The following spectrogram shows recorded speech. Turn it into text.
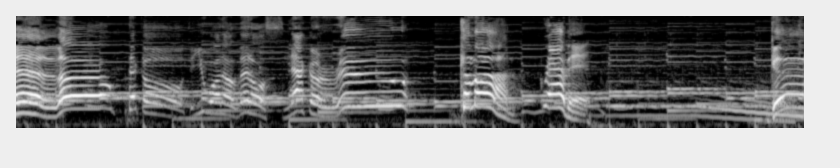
Hello, Pickle! Do you want a little snackaroo? Come on, grab it. Good.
